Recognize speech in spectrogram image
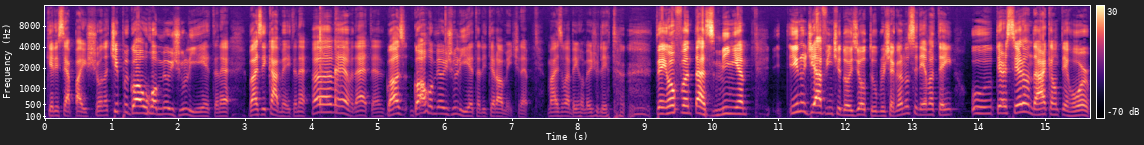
que ele se apaixona, tipo igual o Romeu e Julieta, né? Basicamente, né? Ah, meu, né? Igual, igual Romeu e Julieta, literalmente, né? Não é bem Romeu e Julieta. tem o Fantasminha. E no dia 22 de outubro, chegando no cinema, tem o terceiro andar, que é um terror,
